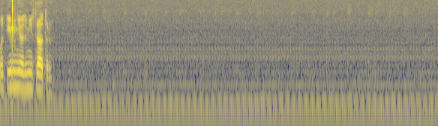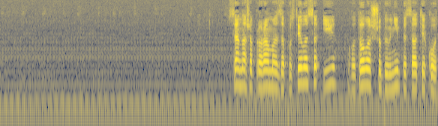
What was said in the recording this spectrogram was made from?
від імені адміністратора. Все, наша програма запустилася і готова, щоб в ній писати код.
